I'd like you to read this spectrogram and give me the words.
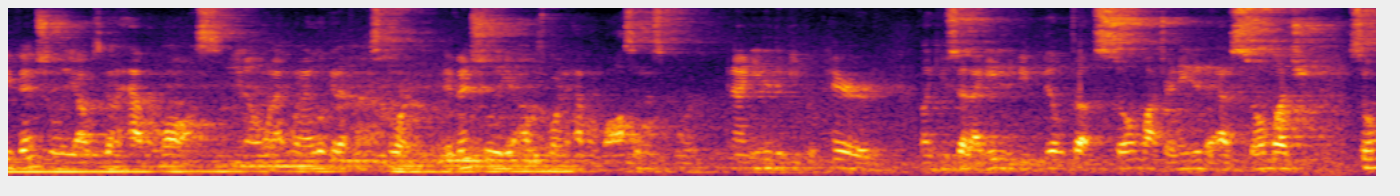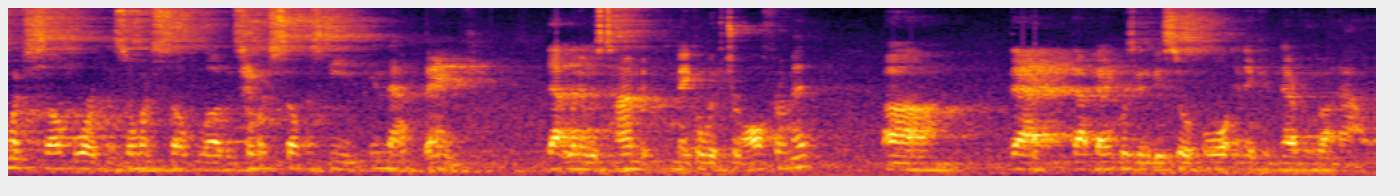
Eventually, I was going to have a loss. You know, when I, when I look at it from the sport, eventually I was going to have a loss in the sport, and I needed to be prepared. Like you said, I needed to be built up so much. I needed to have so much so much self worth and so much self love and so much self esteem in that bank that when it was time to make a withdrawal from it. Um, that that bank was going to be so full and it could never run out.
